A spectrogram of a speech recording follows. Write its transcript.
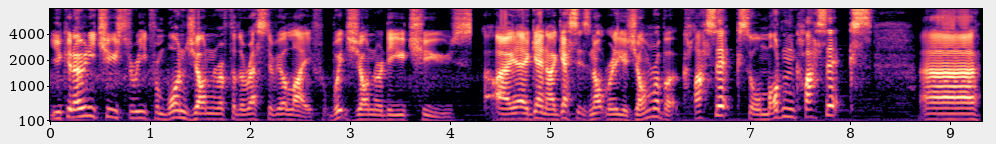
You can only choose to read from one genre for the rest of your life. Which genre do you choose? I, again, I guess it's not really a genre, but classics or modern classics. Uh,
